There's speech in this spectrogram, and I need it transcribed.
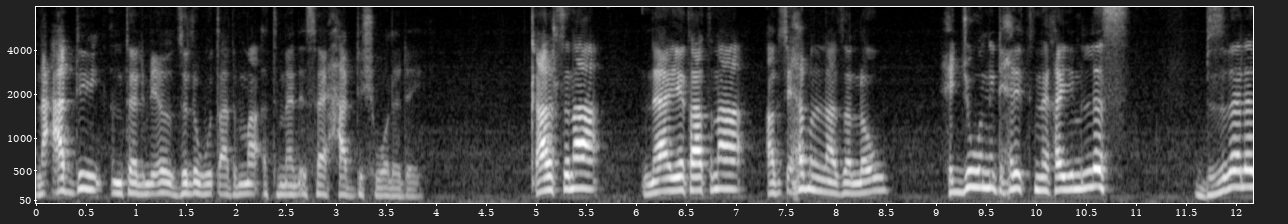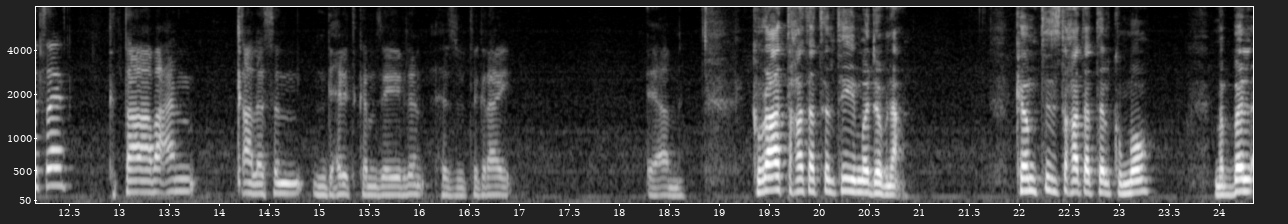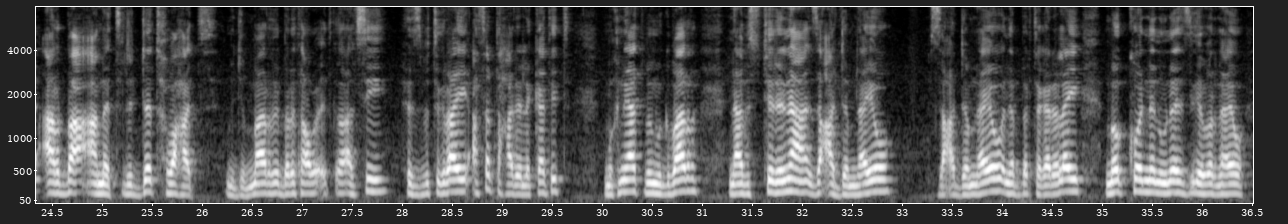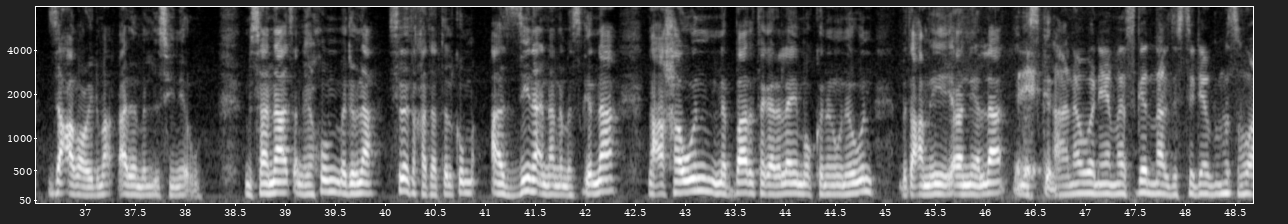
نعدي انت المعو زلوت عدما اتمن اسي حدش ولدي كالسنا نايتاتنا أبسي حملنا زلو حجو ندحريت نخي ملس بزبالتا كتابعا قالسا ندحريت كم زي بلن هزو تقراي يا امن كبرات تخاتا تلتي مدبنا كم تز تخاتا تلكمو مبل اربع عامات لدت حواحات مجمار برتاو اتقالسي هزو تقراي اصر تحالي لكاتت مخنيات بمقبار نابستيرنا زعاد ዝዓደምናዮ ነበር ተጋዳላይ መኮነን እውነት ዝገበርናዮ ዛዕባ ወይ ድማ ቃለ መልስ እዩ ነይሩ ምሳና ፀኒሕኹም መደብና ስለ ተኸታተልኩም ኣዝና እናነመስገና ንዓኻ እውን ነባር ተጋዳላይ መኮነን እውነ እውን ብጣዕሚ ይቀኒየልና የመስግን ኣነ እውን የመስግን ናብዚ ስቱድዮ ብምፅዋ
